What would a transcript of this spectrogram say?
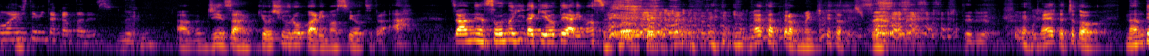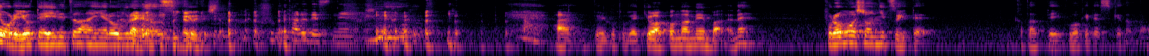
お会いしてみたかったです。ね。あのジンさん今日収録ありますよって言ったらあ残念その日だけ予定あります。なかったらお前来てたでしょ。そうやろね。来てるやろね。なんやったらちょっとなんで俺予定入れてたんやろうぐらいの勢いでした。もんねふっかるですね。はいということで今日はこんなメンバーでねプロモーションについて語っていくわけですけども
